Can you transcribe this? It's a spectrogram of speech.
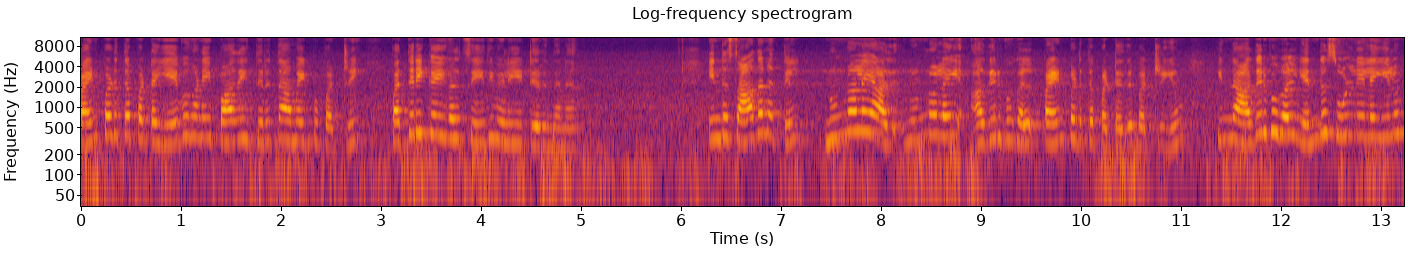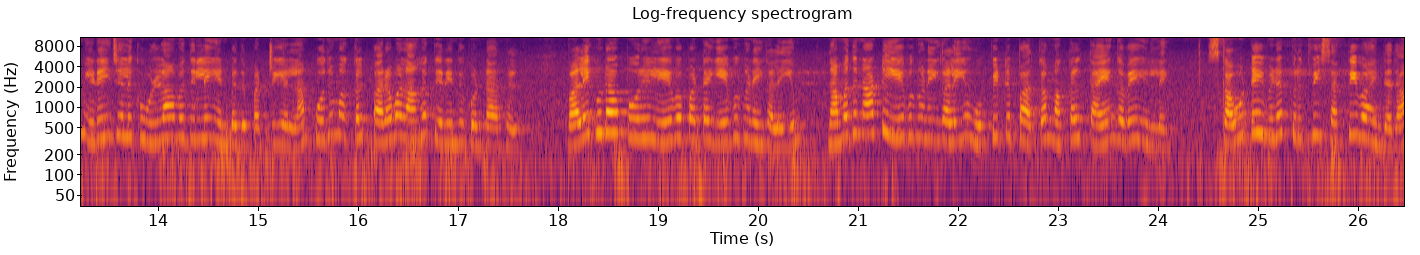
பயன்படுத்தப்பட்ட ஏவுகணை பாதை திருத்த அமைப்பு பற்றி பத்திரிகைகள் செய்தி வெளியிட்டிருந்தன. இந்த சாதனத்தில் நுண்ணலை அதி நுண்ணலை அதிர்வுகள் பயன்படுத்தப்பட்டது பற்றியும் இந்த அதிர்வுகள் எந்த சூழ்நிலையிலும் இடைஞ்சலுக்கு உள்ளாவதில்லை என்பது பற்றியெல்லாம் பொதுமக்கள் பரவலாக தெரிந்து கொண்டார்கள். வளைகுடா போரில் ஏவப்பட்ட ஏவுகணைகளையும் நமது நாட்டு ஏவுகணைகளையும் ஒப்பிட்டு பார்க்க மக்கள் தயங்கவே இல்லை. ஸ்கவுட்டை விட பிருத்வி சக்தி வாய்ந்ததா?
